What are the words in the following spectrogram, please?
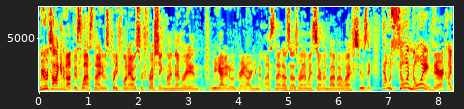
we were talking about this last night. It was pretty funny. I was refreshing my memory and we got into a great argument last night as I was running my sermon by my wife. She was saying, that was so annoying, Derek. Like,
